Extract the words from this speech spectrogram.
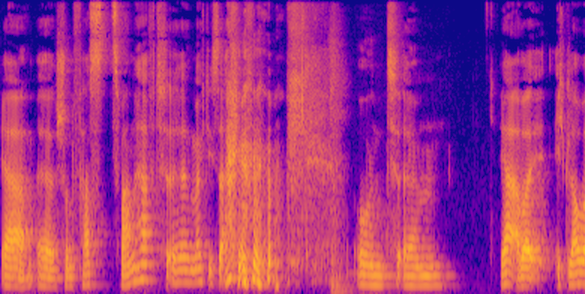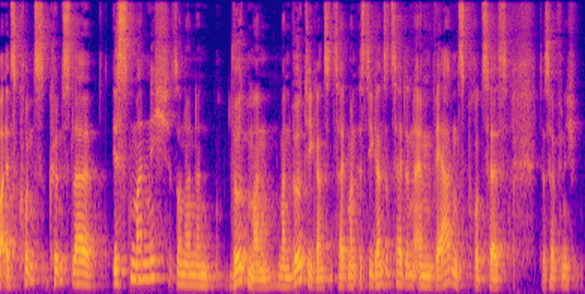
ja äh, schon fast zwanghaft, äh, möchte ich sagen. Und ähm, ja, aber ich glaube, als Kunst, Künstler ist man nicht, sondern dann wird man. Man wird die ganze Zeit. Man ist die ganze Zeit in einem Werdensprozess. Deshalb finde ich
